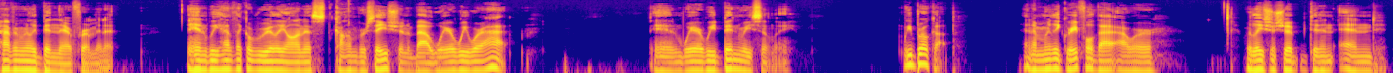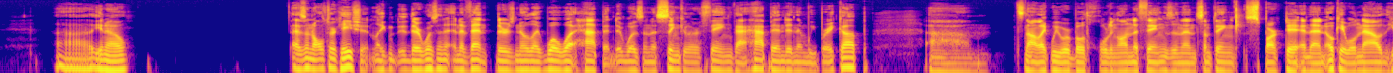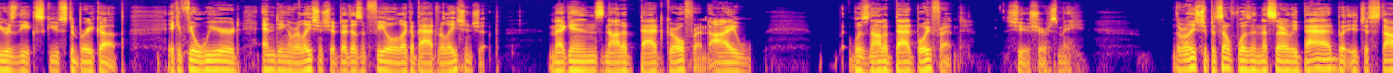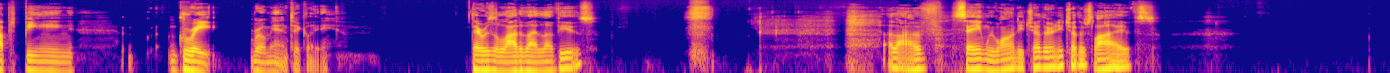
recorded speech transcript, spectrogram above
haven't really been there for a minute. And we had like a really honest conversation about where we were at and where we'd been recently. We broke up. And I'm really grateful that our relationship didn't end, uh, you know, as an altercation. Like there wasn't an event. There's no like, well, what happened? It wasn't a singular thing that happened and then we break up. Um, it's not like we were both holding on to things and then something sparked it and then, okay, well, now here's the excuse to break up it can feel weird ending a relationship that doesn't feel like a bad relationship. Megan's not a bad girlfriend. I was not a bad boyfriend, she assures me. The relationship itself wasn't necessarily bad, but it just stopped being great romantically. There was a lot of I love yous. A lot of saying we want each other in each other's lives.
